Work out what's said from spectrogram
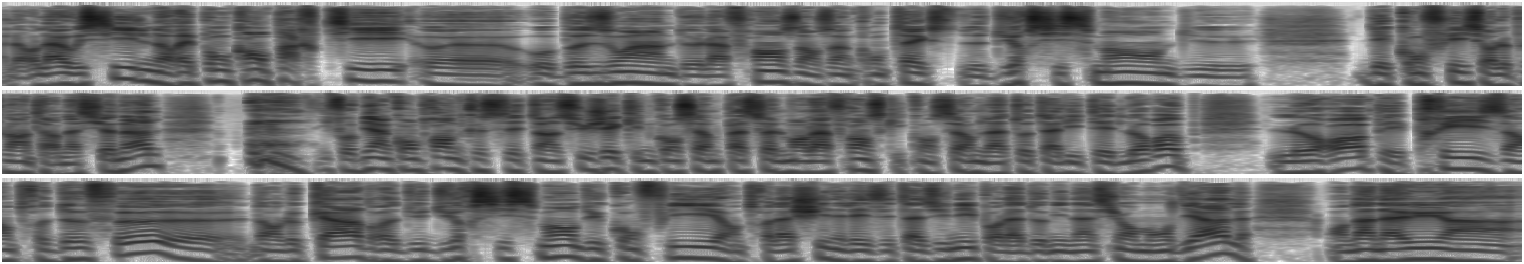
alors là aussi, il ne répond qu'en partie euh, aux besoins de la France dans un contexte de durcissement du, des conflits sur le plan international. Il faut bien comprendre que c'est un sujet qui ne concerne pas seulement la France, qui concerne la totalité de l'Europe. L'Europe est prise entre deux feux euh, dans le cadre du durcissement du conflit entre la Chine et les États-Unis pour la domination mondiale. On en a eu un,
